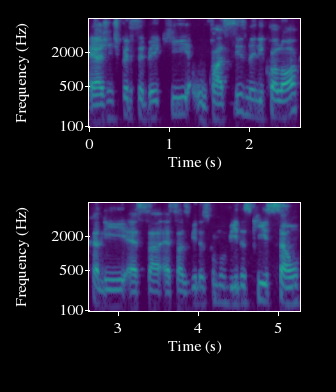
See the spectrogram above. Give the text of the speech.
é a gente perceber que o racismo ele coloca ali essa, essas vidas como vidas que são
